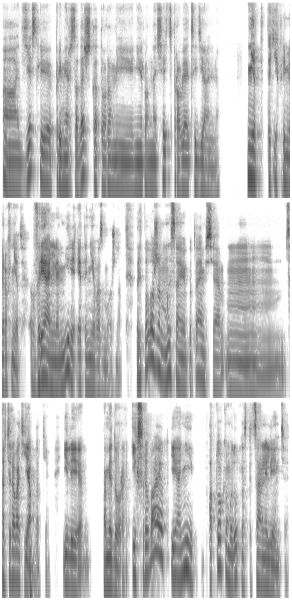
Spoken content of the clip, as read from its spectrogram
а есть ли пример задач, с которыми нейронная сеть справляется идеально? Нет, таких примеров нет. В реальном мире это невозможно. Предположим, мы с вами пытаемся сортировать яблоки или помидоры. Их срывают, и они потоком идут на специальной ленте.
